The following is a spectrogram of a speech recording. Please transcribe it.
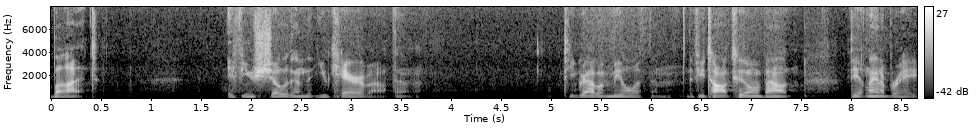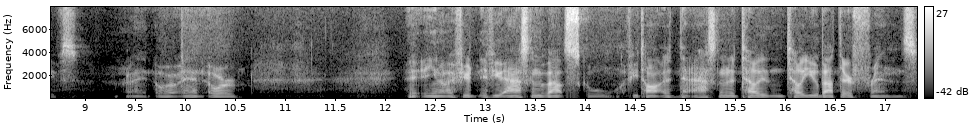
But if you show them that you care about them, if you grab a meal with them, if you talk to them about the Atlanta Braves, right, or and, or you know, if you if you ask them about school, if you talk, ask them to tell you tell you about their friends,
